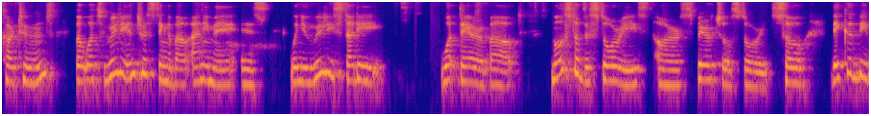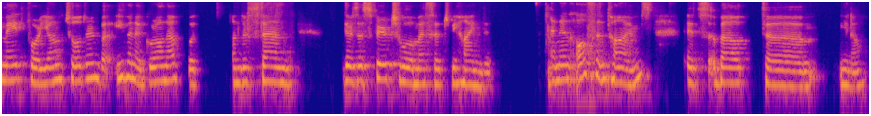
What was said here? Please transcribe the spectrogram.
cartoons. But what's really interesting about anime is when you really study what they're about, most of the stories are spiritual stories. So they could be made for young children, but even a grown up would understand there's a spiritual message behind it. And then oftentimes it's about, um, you know,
